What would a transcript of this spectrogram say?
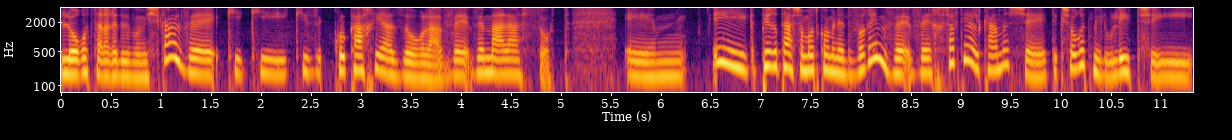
לא רוצה לרדת במשקל, ו- כי, כי, כי זה כל כך יעזור לה, ו- ומה לעשות. היא פירטה עוד כל מיני דברים, ו- וחשבתי על כמה שתקשורת מילולית, שהיא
